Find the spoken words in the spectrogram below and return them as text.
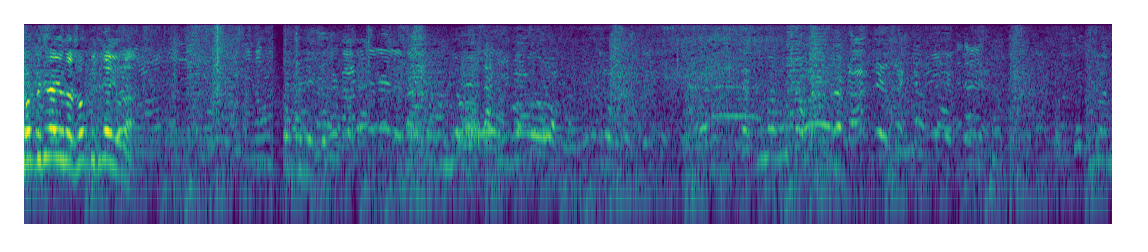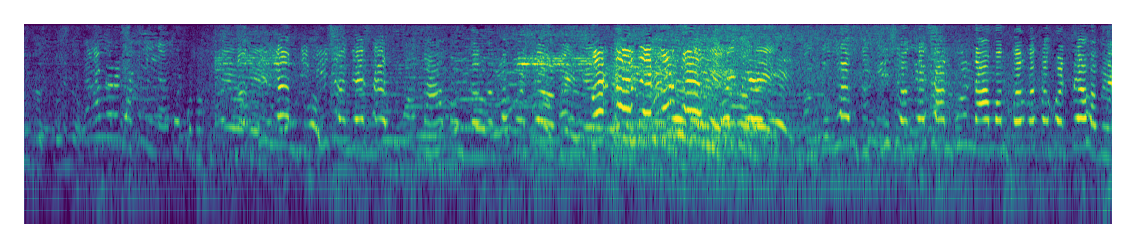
সব বিক্রি নাম অন্তর্গত করতে হবে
